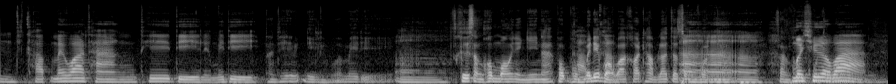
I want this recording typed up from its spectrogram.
มครับไม่ว่าทางที่ดีหรือไม่ดีทั้งที่ดีหรือว่าไม่ดีอ่าคือสังคมมองอย่างนี้นะผมผมครับไม่ได้บอคกรับว่าเขาทำแล้วจะส่งผลนะอ่าอ่าสังคมเมื่อเชื่อว่าคนจะมองอย่างนี้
